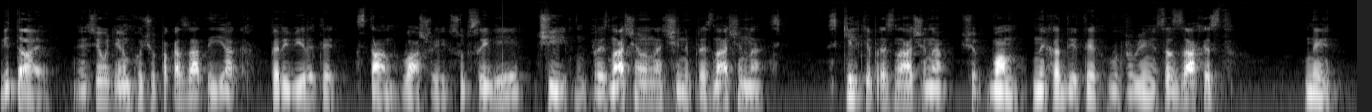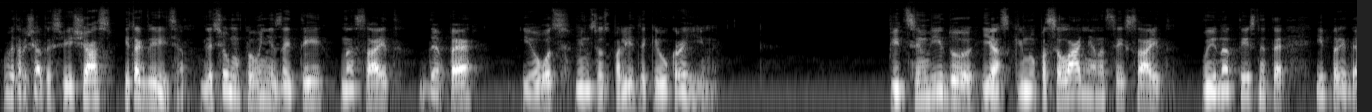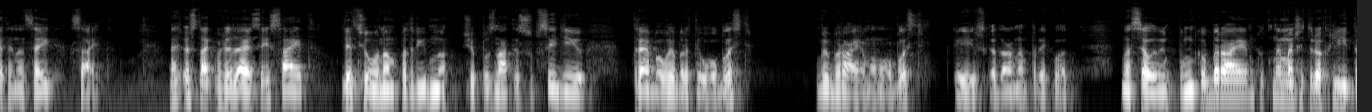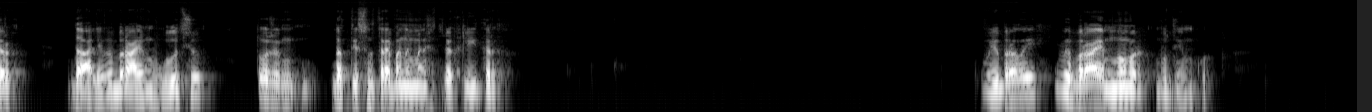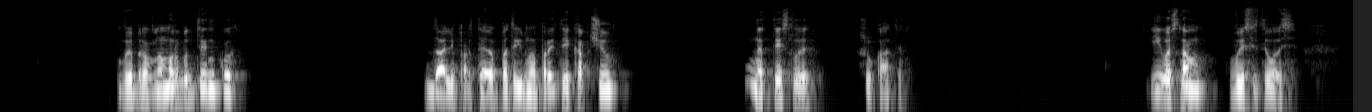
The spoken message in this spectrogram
Вітаю! Сьогодні я вам хочу показати, як перевірити стан вашої субсидії, чи призначена чи не призначена, скільки призначена, щоб вам не ходити в управління соцзахист, не витрачати свій час. І так дивіться, для цього ми повинні зайти на сайт ДП ІОЦ Мінсоцполітики України. Під цим відео я скину посилання на цей сайт, ви натиснете і перейдете на цей сайт. Ось так виглядає цей сайт. Для цього нам потрібно, щоб узнати субсидію, треба вибрати область. Вибираємо область. Київська, да, наприклад. Населений пункт обираємо, тут не менше 3 літр. Далі вибираємо вулицю. Теж натиснути треба не менше 3 літр. Вибрали і вибираємо номер будинку. Вибрав номер будинку. Далі потрібно пройти капчу і натисли Шукати. І ось нам висвітилось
